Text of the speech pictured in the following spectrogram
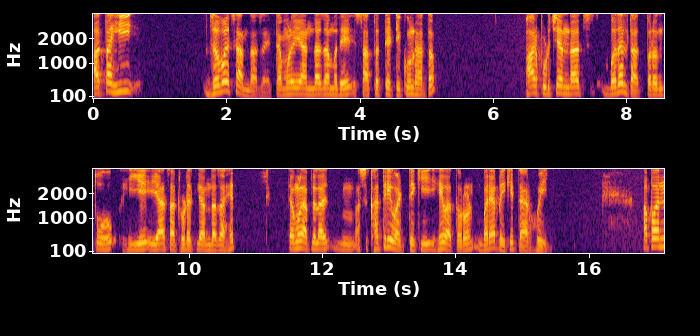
आता ही जवळचा अंदाज आहे. त्यामुळे या अंदाजामध्ये सातत्य टिकून राहतं. फार पुढचे अंदाज बदलतात परंतु ही याच आठवड्यातले अंदाज आहेत. त्यामुळे आपल्याला असं खात्री वाटते की हे वातावरण बऱ्यापैकी तयार होईल. आपण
